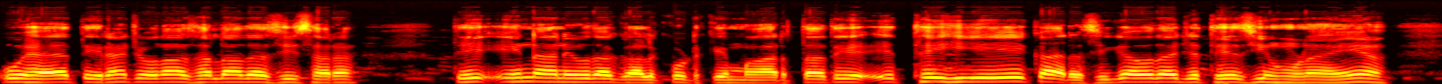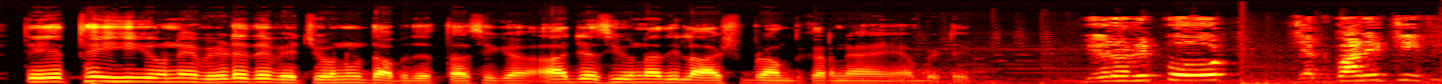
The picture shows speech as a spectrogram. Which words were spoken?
ਉਹ ਹੈ 13 14 ਸਾਲਾਂ ਦਾ ਸੀ ਸਾਰਾ। ਤੇ ਇਹਨਾਂ ਨੇ ਉਹਦਾ ਗਲ ਘੁੱਟ ਕੇ ਮਾਰਤਾ ਤੇ ਇੱਥੇ ਹੀ ਇਹ ਘਰ ਸੀਗਾ ਉਹਦਾ ਜਿੱਥੇ ਅਸੀਂ ਹੁਣ ਆਏ ਆ ਤੇ ਇੱਥੇ ਹੀ ਉਹਨੇ ਵਿਹੜੇ ਦੇ ਵਿੱਚ ਉਹਨੂੰ ਦੱਬ ਦਿੱਤਾ ਸੀਗਾ। ਅੱਜ ਅਸੀਂ ਉਹਨਾਂ ਦੀ ਲਾਸ਼ ਬਰਾਮਦ ਕਰਨ ਆਏ ਆ ਬੇਟੇ। Bureau report, Jagbani TV.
